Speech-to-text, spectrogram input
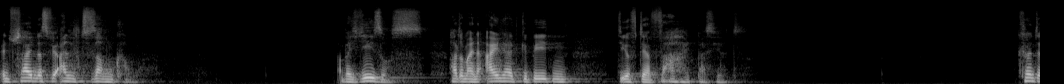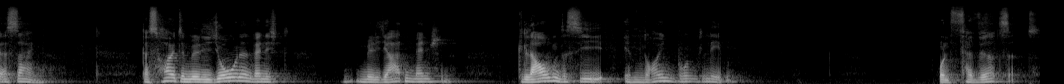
entscheidend, dass wir alle zusammenkommen. Aber Jesus hat um eine Einheit gebeten, die auf der Wahrheit basiert. Könnte es sein, dass heute Millionen, wenn nicht Milliarden Menschen glauben, dass sie im neuen Bund leben und verwirrt sind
